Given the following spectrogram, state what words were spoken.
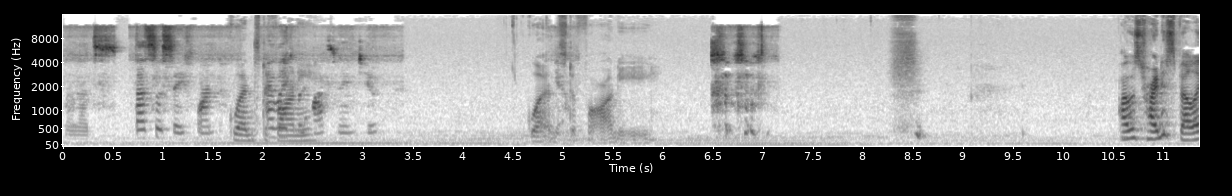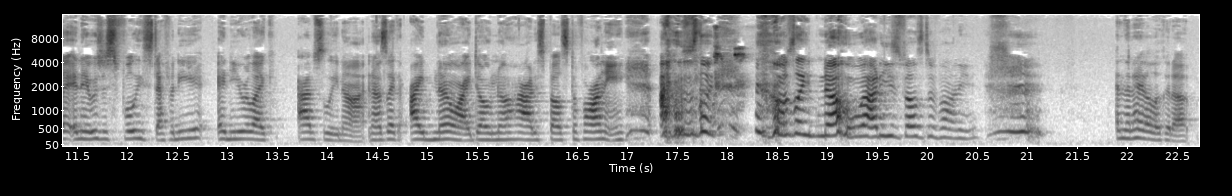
So that's that's a safe one. Gwen I like Stefani. the last name too. Gwen Yeah. Stefani. I was trying to spell it and it was just fully Stephanie and you were like absolutely not and I was like I know I don't know how to spell Stefani. I was like I was like no how do you spell Stefani? And then I had to look it up.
